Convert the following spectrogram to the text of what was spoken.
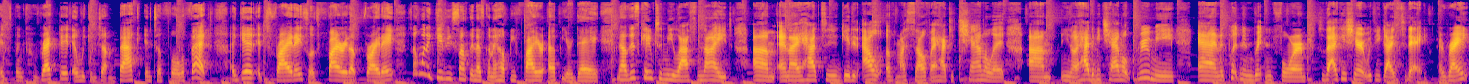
It's been corrected and we can jump back into full effect. Again, it's Friday, so it's Fire It Up Friday. So I want to give you something that's going to help you fire up your day. Now, this came to me last night um, and I had to get it out of myself. I had to channel it. Um, you know, it had to be channeled through me and it put in written form so that I can share it with you guys today. All right.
